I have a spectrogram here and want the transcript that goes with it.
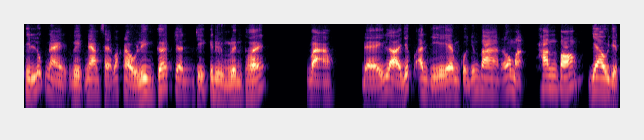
thì lúc này Việt Nam sẽ bắt đầu liên kết cho anh chị cái đường link thuế vào để là giúp anh chị em của chúng ta đúng không ạ thanh toán, giao dịch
